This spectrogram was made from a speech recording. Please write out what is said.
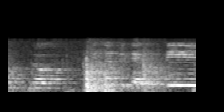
Uno, dos. Y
